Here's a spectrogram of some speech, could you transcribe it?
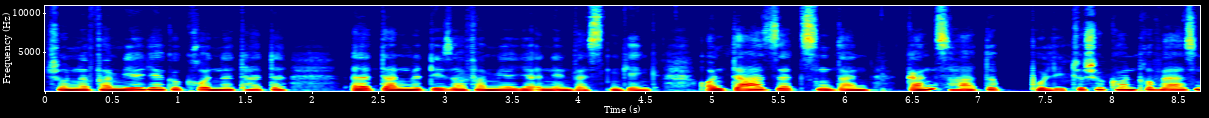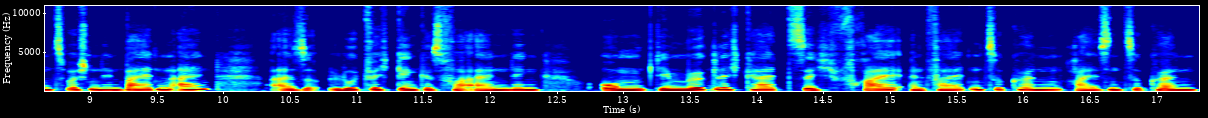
schon eine Familie gegründet hatte, äh, dann mit dieser Familie in den Westen ging. Und da setzen dann ganz harte politische Kontroversen zwischen den beiden ein. Also Ludwig ging es vor allen Dingen um die Möglichkeit, sich frei entfalten zu können, reisen zu können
